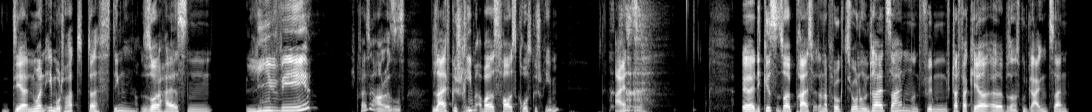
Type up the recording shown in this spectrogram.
der nur einen E-Motor hat. Das Ding soll heißen Live. Ich weiß nicht, das ist live geschrieben, aber das V ist groß geschrieben. Eins. Äh, die Kiste soll preiswert an der Produktion und Unterhalt sein und für den Stadtverkehr äh, besonders gut geeignet sein.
